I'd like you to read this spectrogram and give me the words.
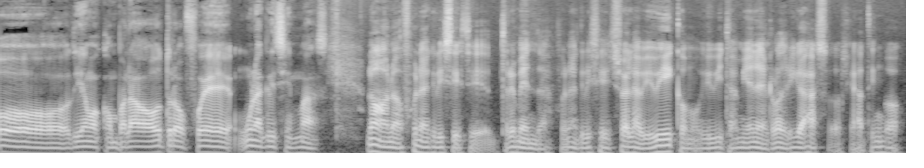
o, digamos, comparado a otro, fue una crisis más? No, no, fue una crisis eh, tremenda. Fue una crisis, yo la viví como viví también el Rodrigazo, o sea, tengo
